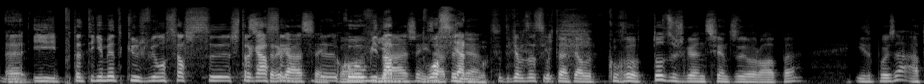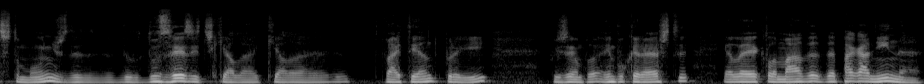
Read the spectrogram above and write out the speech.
Uh, e, portanto, tinha medo que os violoncelos se estragassem, se estragassem com, com, a umidade viagem, do exatamente. oceano, digamos assim. Portanto, ela correu todos os grandes centros da Europa e depois há, há testemunhos de, de, dos êxitos que ela, que ela vai tendo por aí. Por exemplo, em Bucareste, ela é aclamada da Paganina.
